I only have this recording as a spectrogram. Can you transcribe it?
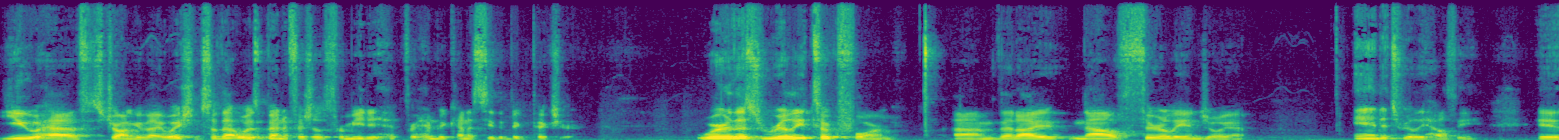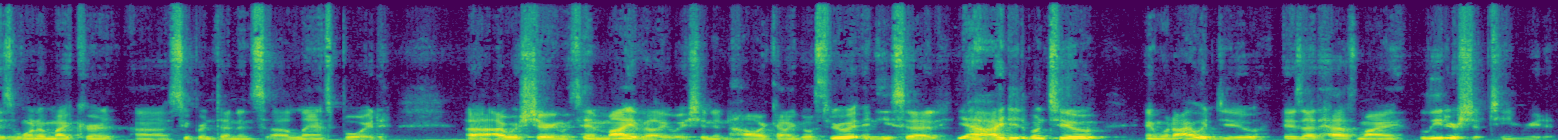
you have strong evaluation. So that was beneficial for me to for him to kind of see the big picture. Where this really took form, um, that I now thoroughly enjoy it, and it's really healthy, is one of my current uh, superintendents, uh, Lance Boyd. Uh, I was sharing with him my evaluation and how I kind of go through it, and he said, "Yeah, I did one too." And what I would do is I'd have my leadership team read it.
